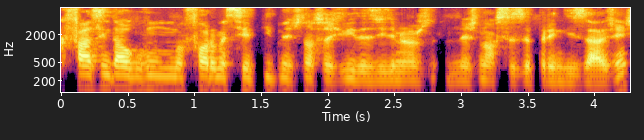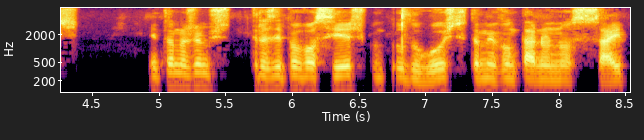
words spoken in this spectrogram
que fazem de alguma forma sentido nas nossas vidas e nos, nas nossas aprendizagens. Então, nós vamos trazer para vocês com todo o gosto. Também vão estar no nosso site.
